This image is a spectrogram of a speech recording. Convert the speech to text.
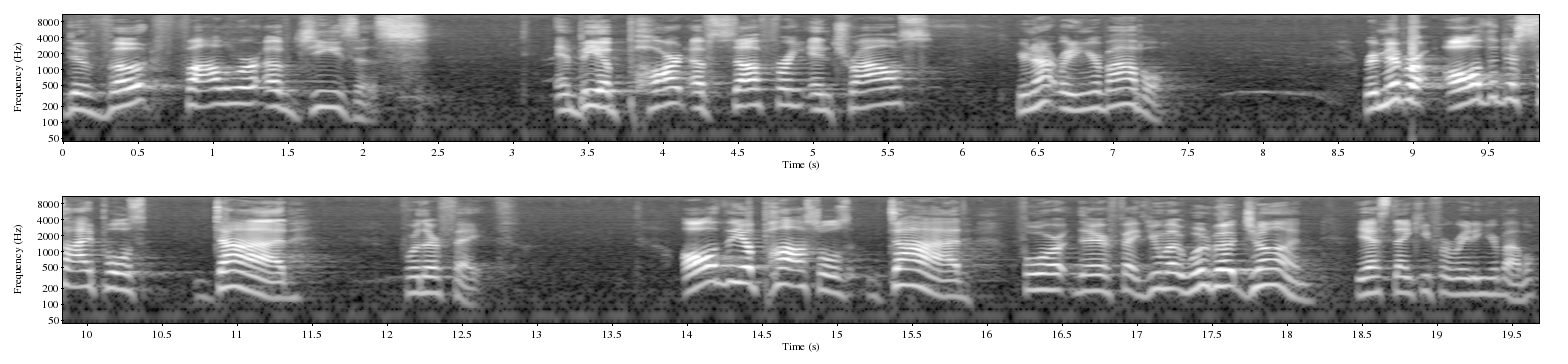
devout follower of Jesus and be a part of suffering and trials, you're not reading your Bible. Remember, all the disciples died for their faith. All the apostles died for their faith. You're like, what about John? Yes, thank you for reading your Bible.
